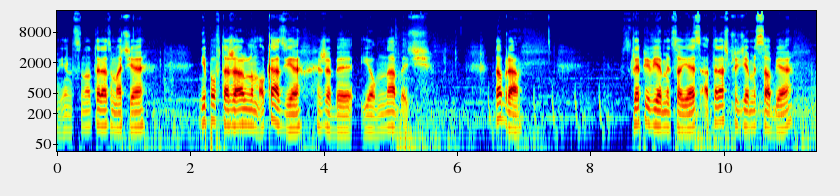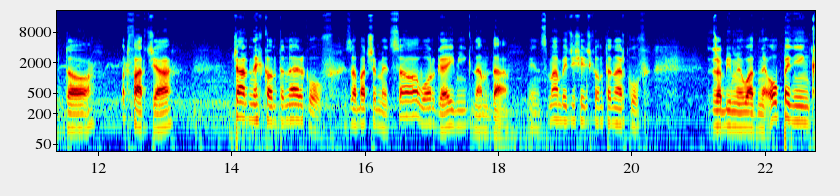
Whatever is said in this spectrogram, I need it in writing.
więc no teraz macie niepowtarzalną okazję, żeby ją nabyć. Dobra. W sklepie wiemy co jest, a teraz przejdziemy sobie do otwarcia czarnych kontenerków. Zobaczymy, co Wargaming nam da. Więc mamy 10 kontenerków. Zrobimy ładny opening.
